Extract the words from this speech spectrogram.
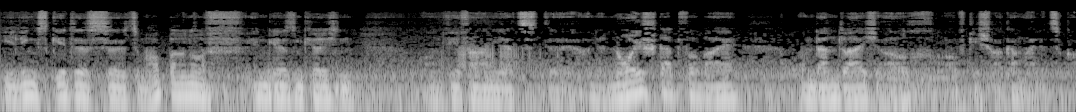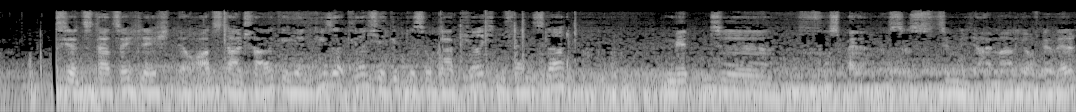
Hier links geht es äh, zum Hauptbahnhof in Gelsenkirchen und wir fahren jetzt äh, an der Neustadt vorbei, um dann gleich auch auf die Schalker Meile zu kommen. Das ist jetzt tatsächlich der Ortsteil Schalke. Hier in dieser Kirche gibt es sogar Kirchenfenster mit äh, Fußbällen. Das ist ziemlich einmalig auf der Welt.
